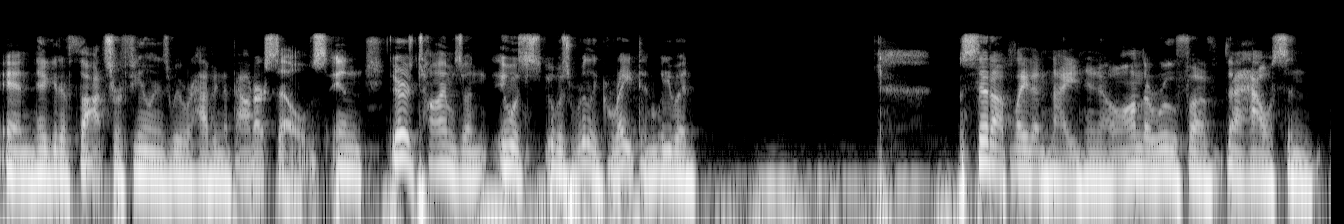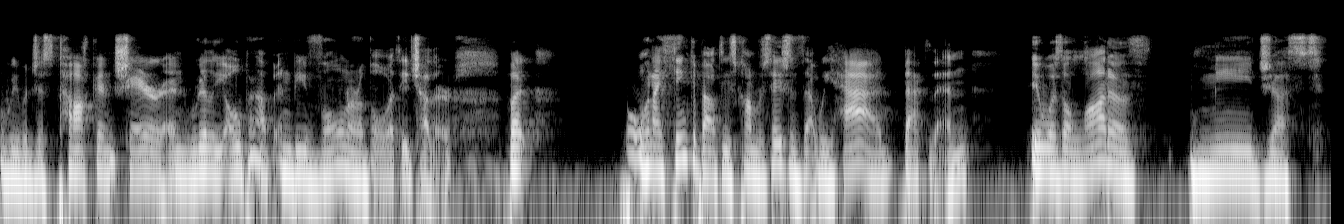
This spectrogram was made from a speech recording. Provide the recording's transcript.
and negative thoughts or feelings we were having about ourselves. And there are times when it was it was really great and we would sit up late at night you know on the roof of the house and we would just talk and share and really open up and be vulnerable with each other. But when i think about these conversations that we had back then it was a lot of me just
